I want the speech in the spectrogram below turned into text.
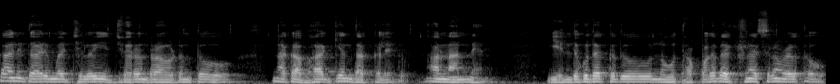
కానీ దారి మధ్యలో ఈ జ్వరం రావడంతో నాకు ఆ భాగ్యం దక్కలేదు అన్నాను నేను. ఎందుకు దక్కదు? నువ్వు తప్పక దక్షిణేశ్వరం వెళ్తావు.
